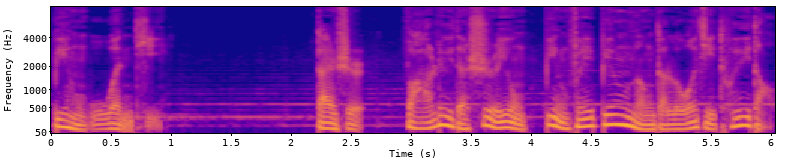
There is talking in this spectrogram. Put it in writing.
并无问题。但是，法律的适用并非冰冷的逻辑推导，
